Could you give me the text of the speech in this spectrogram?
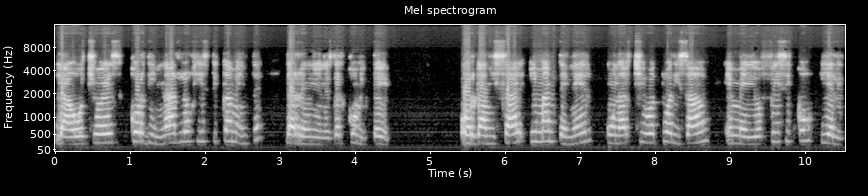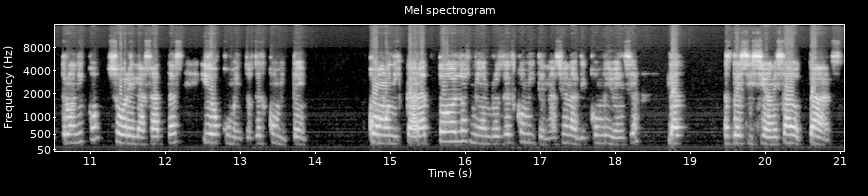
La ocho es coordinar logísticamente las reuniones del comité, organizar y mantener un archivo actualizado en medio físico y electrónico sobre las actas y documentos del comité, comunicar a todos los miembros del Comité Nacional de Convivencia las decisiones adoptadas,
